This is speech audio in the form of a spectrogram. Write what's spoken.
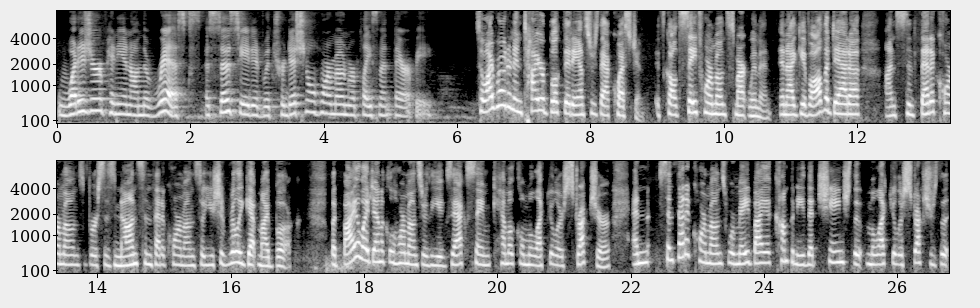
What is your opinion on the risks associated with traditional hormone replacement therapy? So I wrote an entire book that answers that question. It's called Safe Hormones, Smart Women. And I give all the data on synthetic hormones versus non synthetic hormones. So you should really get my book. But bioidentical hormones are the exact same chemical molecular structure, and synthetic hormones were made by a company that changed the molecular structures that,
